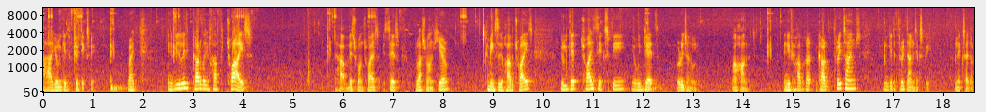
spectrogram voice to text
uh, you'll get 50 XP, right? And if you delete a card that you have twice, I have this one twice, it says plus one here, it means that you have twice, you'll get twice the XP you will get originally, 100. And if you have a card three times, you'll get three times XP, and etc.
